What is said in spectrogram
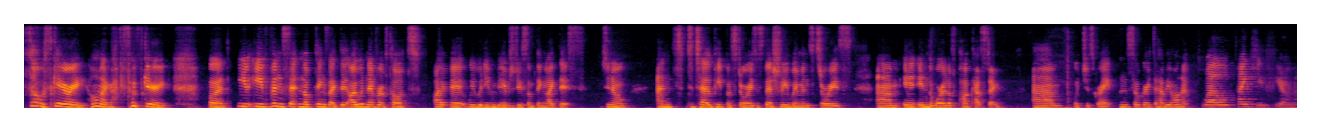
so scary. Oh my god, so scary. But e- even setting up things like that, I would never have thought I we would even be able to do something like this. You know and to tell people stories, especially women's stories, um, in, in the world of podcasting. Um, which is great and so great to have you on it. Well, thank you, Fiona.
